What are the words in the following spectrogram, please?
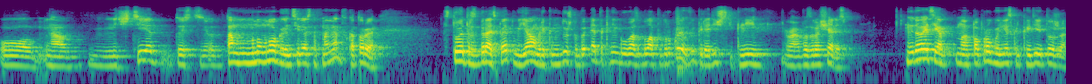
о а, мечте, то есть э, там много интересных моментов, которые стоит разбирать. Поэтому я вам рекомендую, чтобы эта книга у вас была под рукой, вы периодически к ней а, возвращались. Ну и давайте я попробую несколько идей тоже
